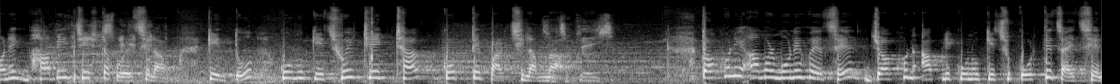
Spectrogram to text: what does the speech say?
অনেকভাবেই চেষ্টা করেছিলাম, কিন্তু কোনো কিছুই ঠিকঠাক করতে পারছিলাম না। তখনই আমার মনে হয়েছে, যখন আপনি কোনো কিছু করতে চাইছেন,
